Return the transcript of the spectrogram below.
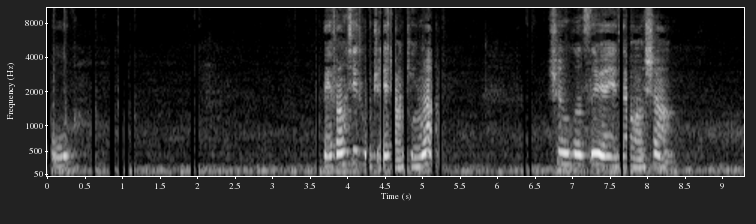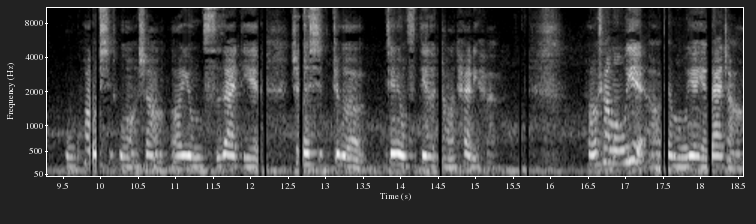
股，北方稀土直接涨停了，盛和资源也在往上，五矿稀土往上，啊，永磁在跌，这个是这个今天永磁跌的涨得太厉害了。然后厦门物业啊，厦门物业也在涨，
